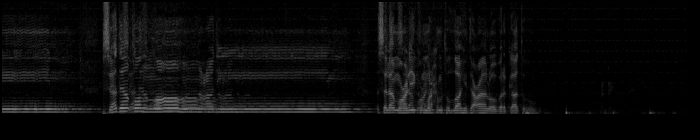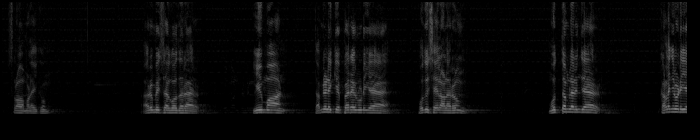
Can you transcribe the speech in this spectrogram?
الضالين صدق الله العظيم السلام عليكم ورحمة الله تعالى وبركاته அஸ்ஸலாமு அலைக்கும் அருமை சகோதரர் ஈமான் தமிழிலக்கிய பேரவையினுடைய பொதுச் செயலாளரும் முத்தமிழறிஞர் கலைஞருடைய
